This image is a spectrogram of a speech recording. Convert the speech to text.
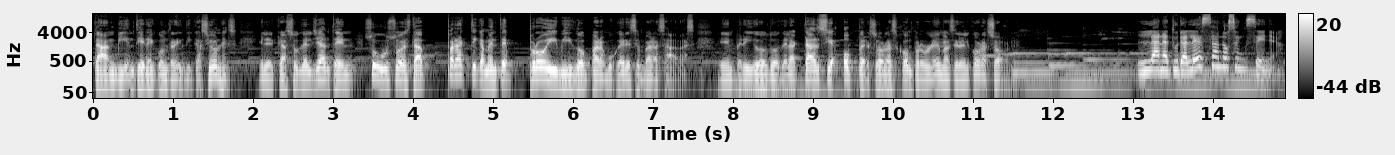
también tiene contraindicaciones. En el caso del Yantén, su uso está prácticamente prohibido para mujeres embarazadas, en periodo de lactancia o personas con problemas en el corazón. La naturaleza nos enseña.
